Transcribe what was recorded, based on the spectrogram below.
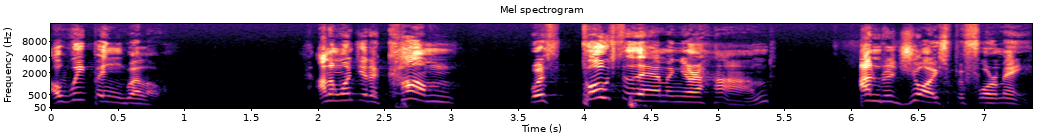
a weeping willow. And I want you to come with both of them in your hand and rejoice before me.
